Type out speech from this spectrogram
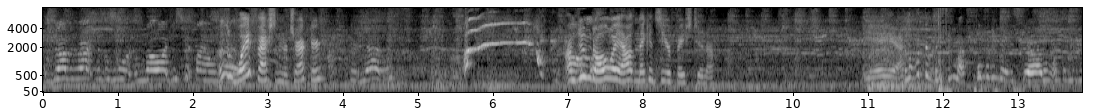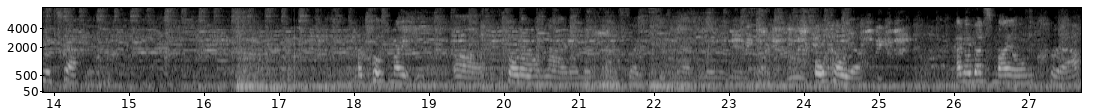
I'm driving right into the water. No, I just hit my own. This head. is way faster than the tractor. Yeah, it is. I'm zoomed all the way out and they can see your face too now. I don't want them to see my flipping face, Gary. I don't want them to be attracted. I post my uh, photo online on those kind of sites. Those map main sites. Oh hell yeah! I know that's my own crap,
